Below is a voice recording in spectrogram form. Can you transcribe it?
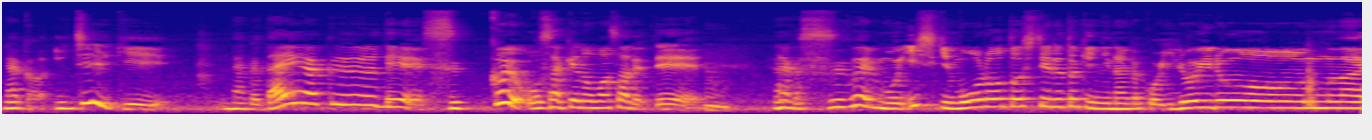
なんか一時期なんか大学ですっごいお酒飲まされてう、うん。なんかすごいもう意識朦朧としてる時になんかこういろいろな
